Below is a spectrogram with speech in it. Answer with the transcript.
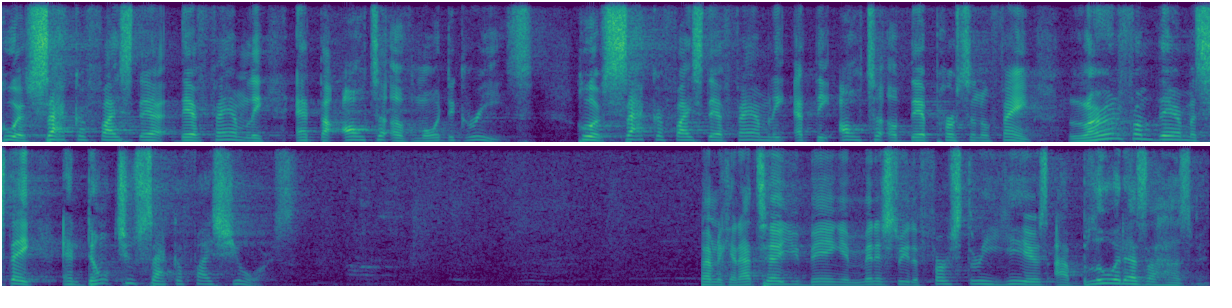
who have sacrificed their, their family at the altar of more degrees, who have sacrificed their family at the altar of their personal fame. Learn from their mistake and don't you sacrifice yours. Family, can I tell you, being in ministry the first three years, I blew it as a husband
